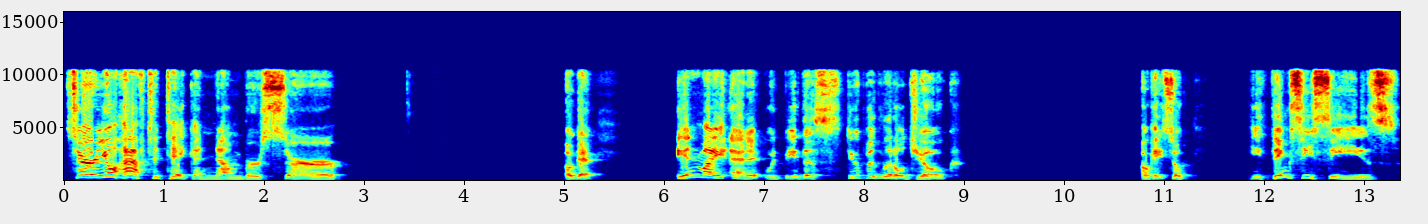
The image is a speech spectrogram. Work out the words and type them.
Sir, you'll have to take a number, sir. Okay. In my edit would be this stupid little joke. Okay, so he thinks he sees,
